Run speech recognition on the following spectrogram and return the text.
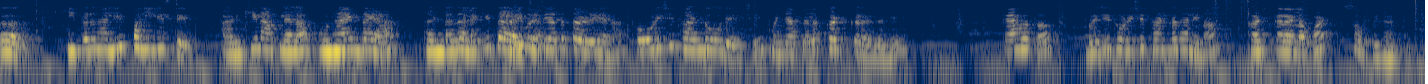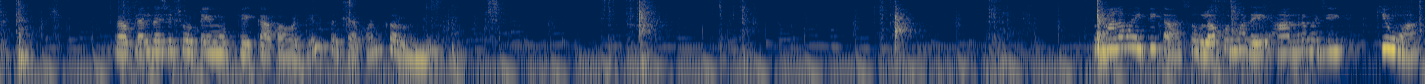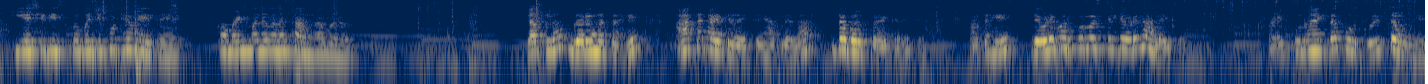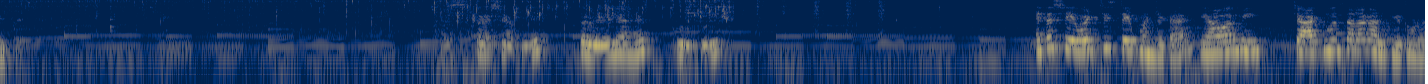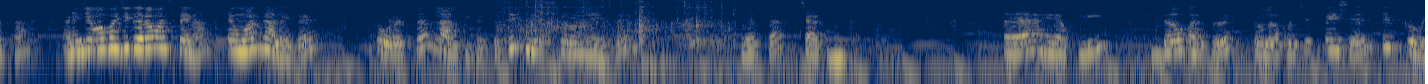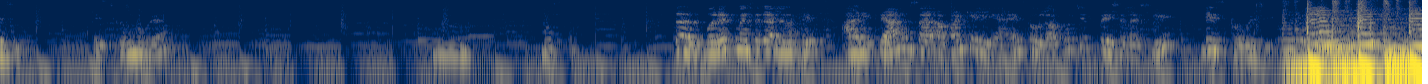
तर ही तर झाली पहिली स्टेप आणखीन आपल्याला पुन्हा एकदा या थंड झाल्या की तळायची भजी आता तळली आहे ना थोडीशी थंड होऊ द्यायची म्हणजे आपल्याला कट करायला लागेल. काय होतं? भजी थोडीशी थंड झाली ना कट करायला पण सोपी जाते तर आपल्याला जसे छोटे मोठे काप आवडतील तसे आपण करून घेऊया. तुम्हाला माहिती का सोलापूरमध्ये आंध्र भजी किंवा ही अशी डिस्को भजी कुठे मिळते? कमेंटमध्ये मला सांगा बरं. आपलं गरमच आहे. आता काय करायचं आहे? आपल्याला डबल फ्राय करायचे. आता हे जेवढे भरपूर बसतील तेवढे घालायचे. आणि पुन्हा एकदा कुरकुरीत तळून घ्यायचे. मस्त असे आपले तळलेले आहेत कुरकुरीत. आता शेवटची स्टेप म्हणजे काय? यावर मी चाट मसाला घालते थोडासा. आणि जेव्हा भजी गरम असते ना तेव्हाच घालायचं आहे थोडस लाल तिखट. तेच मिक्स करून घ्यायचं थोडासा चाट मसाला. तयार आहे आपली ड पासून सोलापूरची स्पेशल डिस्को भजी. टेस्ट करून बघूया. मस्त. तर बरेच मेसेज आले होते आणि त्यानुसार आपण केलेली आहे सोलापूरची स्पेशल अशी डिस्को भजी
